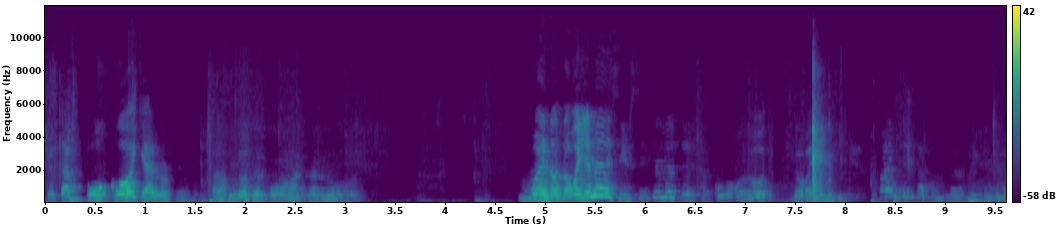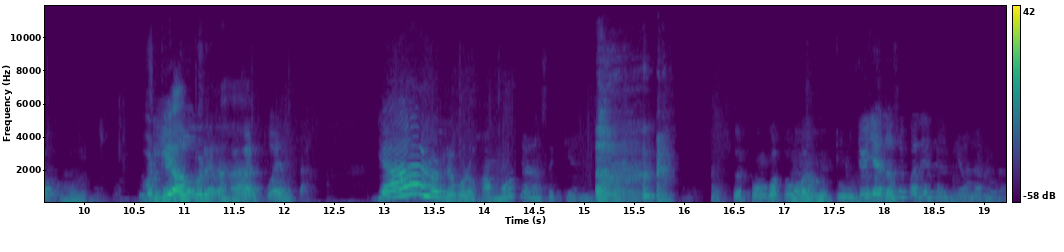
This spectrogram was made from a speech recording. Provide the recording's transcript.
Yo tampoco, ya lo revolucioné. Así no se pone, Carlos. Bueno, no vayan a decir si se les desacomodó. No vayan a decir, ay, se desacomodó, déjenlo acomodar. Porque ya, se van a dar cuenta. Ya lo revolujamos, ya no sé quién. Te pongo tu mano, tu. Yo ya no sé cuál es el mío, la verdad.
